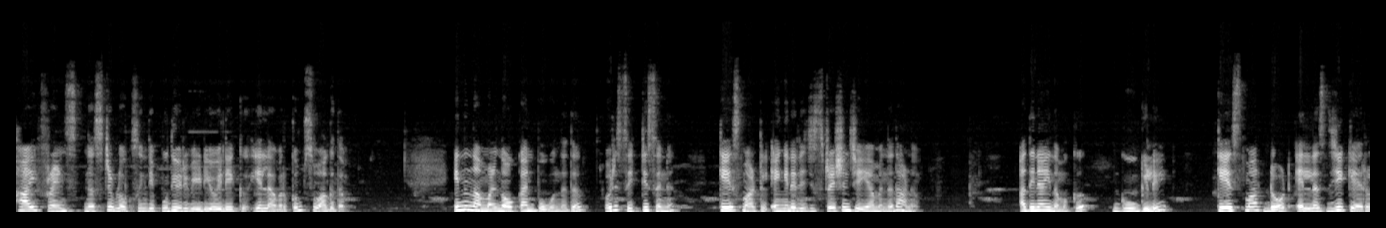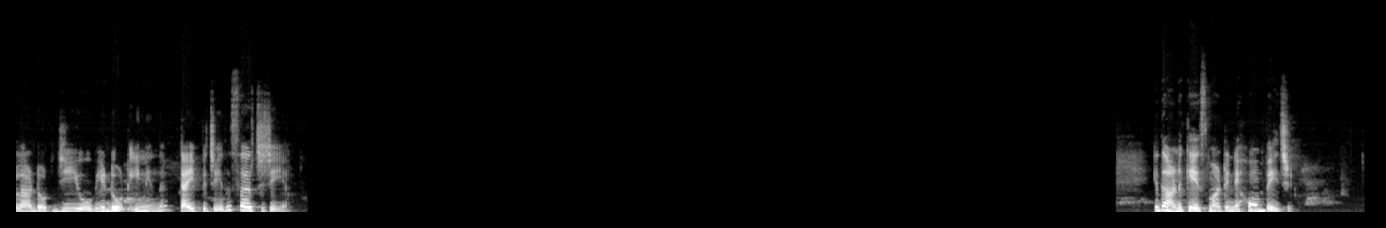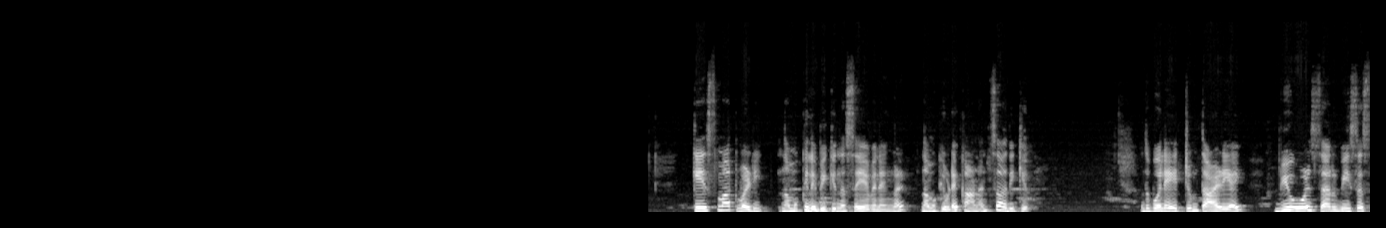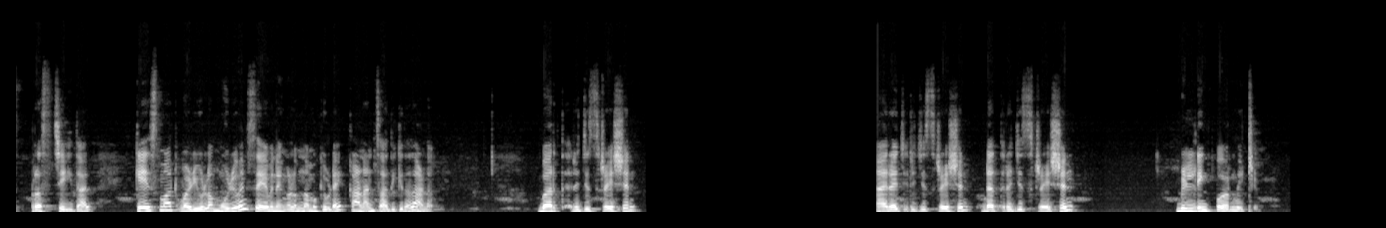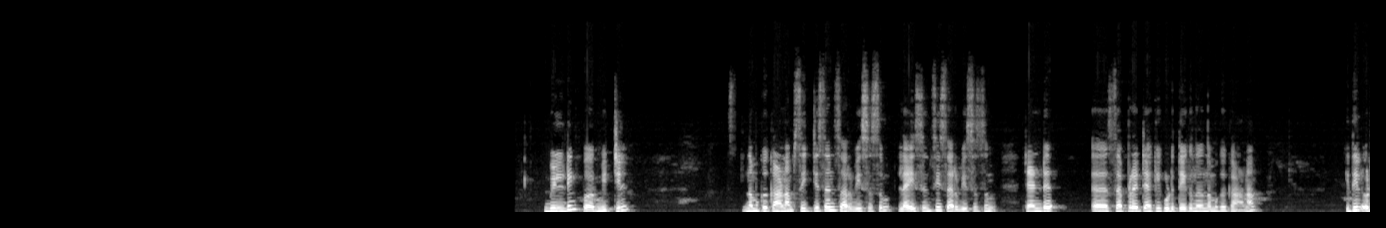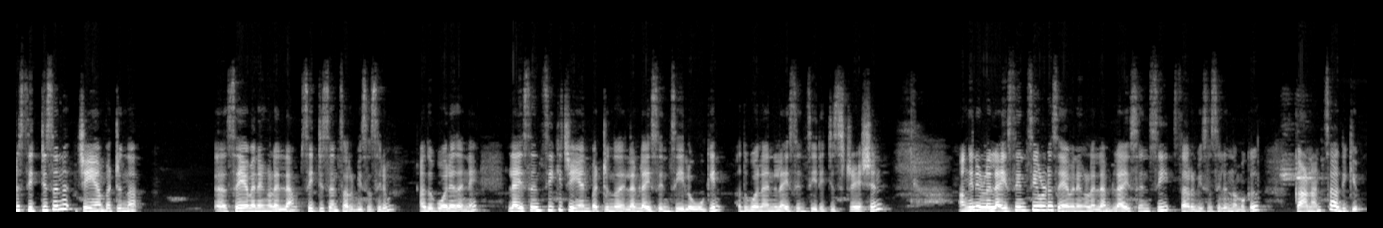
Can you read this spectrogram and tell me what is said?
Hi friends nest വ്ളോഗ്സിന്റെ പുതിയൊരു വീഡിയോയിലേക്ക് എല്ലാവർക്കും സ്വാഗതം. ഇന്ന് നമ്മൾ നോക്കാൻ പോകുന്നത് ഒരു സിറ്റിസന് കെ സ്മാർട്ടിൽ എങ്ങനെ രജിസ്ട്രേഷൻ ചെയ്യാമെന്നതാണ്. അതിനായി നമുക്ക് ഗൂഗിളിൽ K smart dot L S G Kerala dot G O V dot in എന്ന് ടൈപ്പ് ചെയ്ത് സെർച്ച് ചെയ്യാം. ഇതാണ് കെ സ്മാർട്ടിന്റെ ഹോം പേജ്. കെ സ്മാർട്ട് വഴി നമുക്ക് ലഭിക്കുന്ന സേവനങ്ങൾ നമുക്കിവിടെ കാണാൻ സാധിക്കും. അതുപോലെ ഏറ്റവും താഴെയായി വ്യൂ ഓൾ സർവീസസ് പ്രസ് ചെയ്താൽ കെ സ്മാർട്ട് വഴിയുള്ള മുഴുവൻ സേവനങ്ങളും നമുക്കിവിടെ കാണാൻ സാധിക്കുന്നതാണ്. Birth registration marriage registration death registration building permit building പെർമിറ്റിൽ നമുക്ക് കാണാം സിറ്റിസൺ സർവീസസും ലൈസൻസി സർവീസസും രണ്ട് സെപ്പറേറ്റ് ആക്കി കൊടുത്തേക്കുന്നത് നമുക്ക് കാണാം. ഇതിൽ ഒരു സിറ്റിസന് ചെയ്യാൻ പറ്റുന്ന സേവനങ്ങളെല്ലാം സിറ്റിസൺ സർവീസസിലും അതുപോലെ തന്നെ ലൈസൻസിക്ക് ചെയ്യാൻ പറ്റുന്നതെല്ലാം ലൈസൻസി ലോഗിൻ അതുപോലെ തന്നെ ലൈസൻസി രജിസ്ട്രേഷൻ. അങ്ങനെയുള്ള ലൈസൻസികളുടെ സേവനങ്ങളെല്ലാം ലൈസൻസി സർവീസസിൽ നമുക്ക് കാണാൻ സാധിക്കും.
